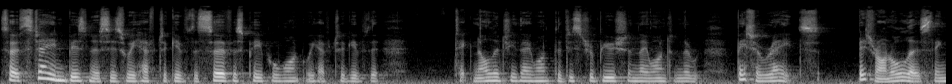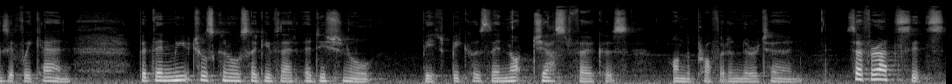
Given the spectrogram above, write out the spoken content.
So, stay in business is we have to give the service people want, we have to give the technology they want, the distribution they want, and the better rates, better on all those things if we can. But then mutuals can also give that additional bit because they're not just focused on the profit and the return. So for us, it's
